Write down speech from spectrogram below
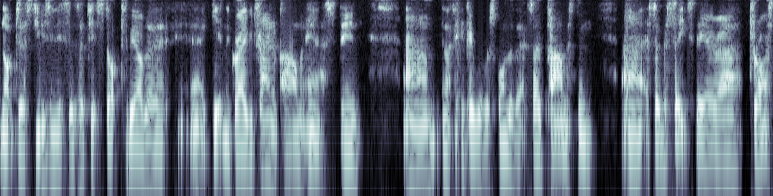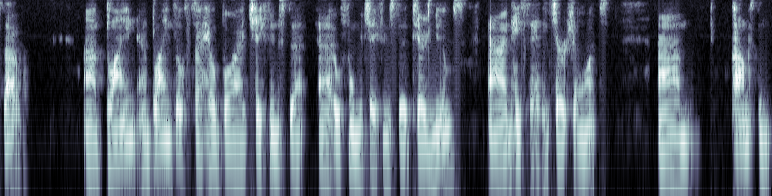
not just using this as a pit stop to be able to uh, get in the gravy train at Parliament House, then um, and I think people will respond to that. So Palmerston, uh, so the seats there are Drysdale, uh, Blain, and Blain's also held by Chief Minister uh, or former Chief Minister Terry Mills, uh, and he's the head of Territory Alliance. Um, Palmerston,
